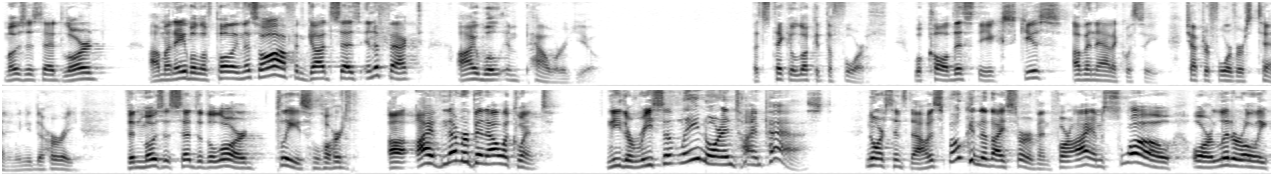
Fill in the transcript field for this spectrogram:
Moses said, Lord, I'm unable of pulling this off. And God says, in effect, I will empower you. Let's take a look at the fourth. We'll call this the excuse of inadequacy. Chapter 4, verse 10. We need to hurry Then Moses said to the Lord, Please, Lord, uh, I've never been eloquent, neither recently nor in time past, nor since thou hast spoken to thy servant, for I am slow, or literally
